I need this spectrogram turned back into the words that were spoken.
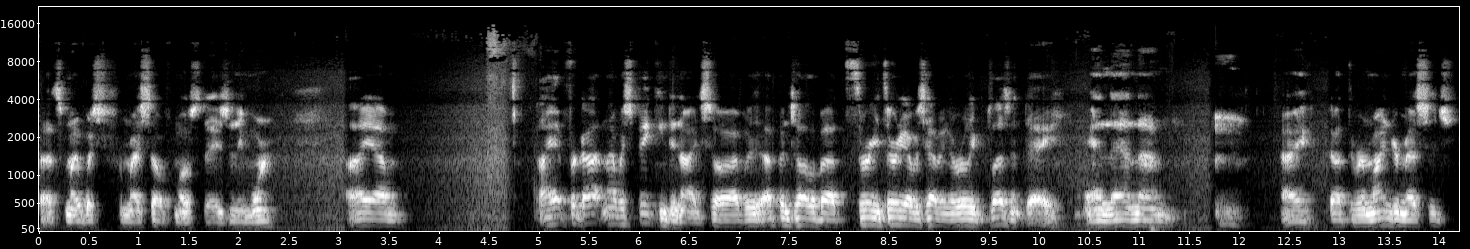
that's my wish for myself most days anymore. I um, I had forgotten I was speaking tonight, so I was up until about three thirty. I was having a really pleasant day, and then um, I got the reminder message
